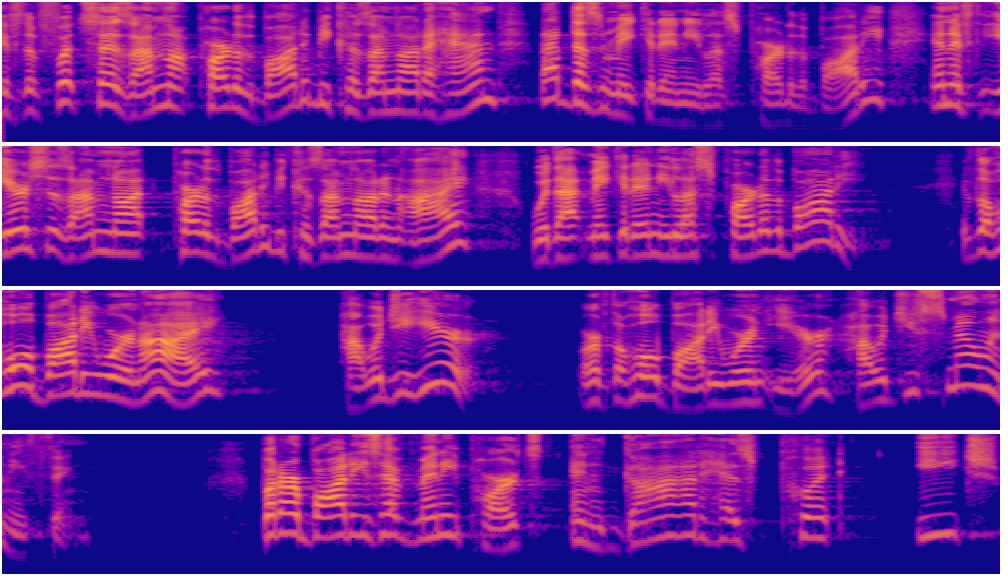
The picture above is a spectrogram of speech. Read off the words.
If the foot says, I'm not part of the body because I'm not a hand, that doesn't make it any less part of the body. And if the ear says, I'm not part of the body because I'm not an eye, would that make it any less part of the body? If the whole body were an eye, how would you hear? Or if the whole body were an ear, how would you smell anything? But our bodies have many parts, and God has put each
